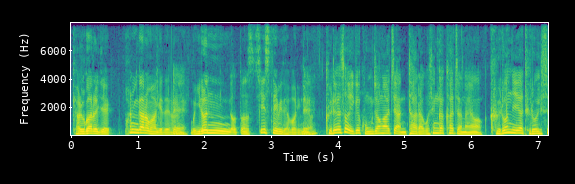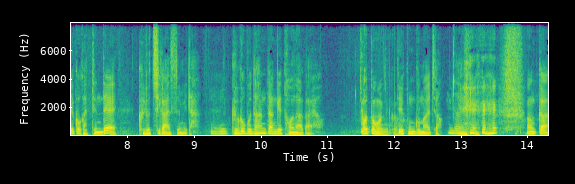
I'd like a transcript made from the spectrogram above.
결과를 이제 판가름하게 되는 네. 뭐 이런 어떤 시스템이 돼버린 네. 그래서 이게 공정하지 않다라고 생각하잖아요. 그런 얘기가 들어있을 것 같은데 그렇지가 않습니다. 음. 그거보다 한 단계 더 나가요. 어떤 겁니까? 되게 궁금하죠. 네. 그러니까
